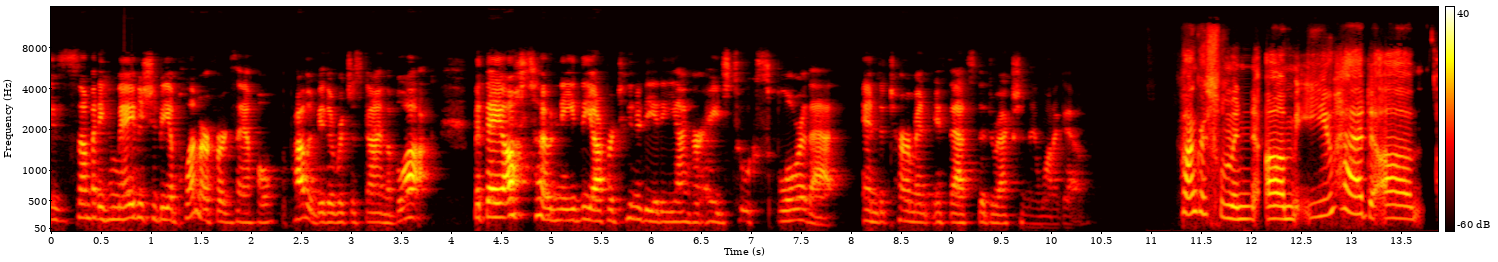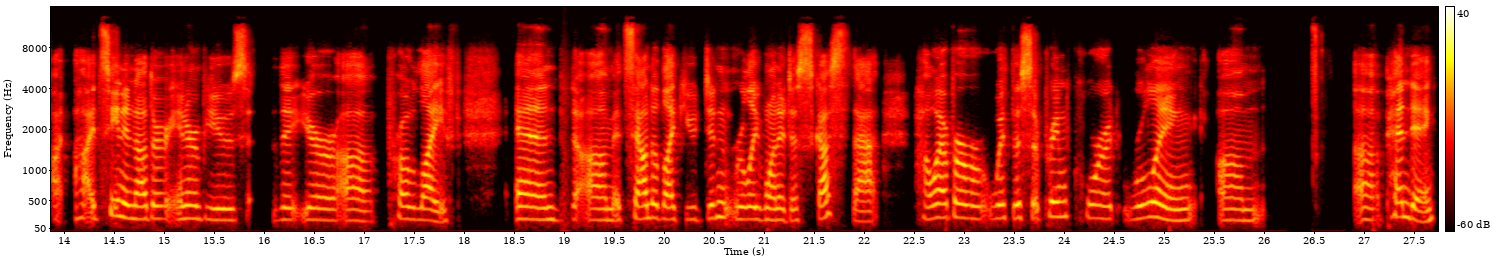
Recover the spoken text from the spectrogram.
is somebody who maybe should be a plumber, for example, probably be the richest guy in the block. But they also need the opportunity at a younger age to explore that and determine if that's the direction they want to go. Congresswoman, um, you had, uh, I'd seen in other interviews that you're uh, pro life. And um, it sounded like you didn't really want to discuss that. However, with the Supreme Court ruling um, uh, pending,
